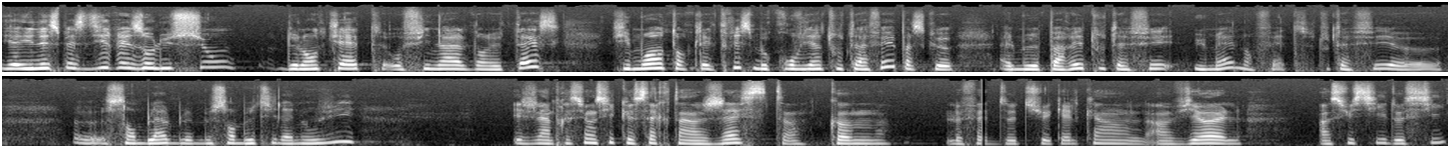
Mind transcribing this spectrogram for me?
y a une espèce d'irrésolution de l'enquête au final dans le texte qui, moi, en tant que lectrice, me convient tout à fait parce qu'elle me paraît tout à fait humaine, en fait, tout à fait euh, euh, semblable, me semble-t-il, à nos vies. Et j'ai l'impression aussi que certains gestes, comme le fait de tuer quelqu'un, un viol, un suicide aussi,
